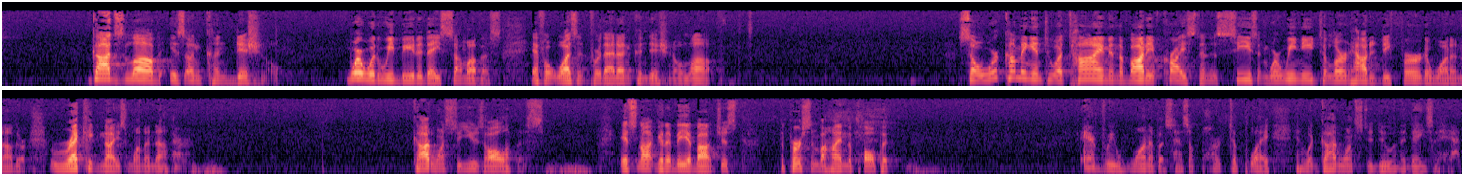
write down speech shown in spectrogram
God's love is unconditional. Where would we be today, some of us, if it wasn't for that unconditional love? So we're coming into a time in the body of Christ in this season where we need to learn how to defer to one another, recognize one another. God wants to use all of us. It's not going to be about just the person behind the pulpit. Every one of us has a part to play in what God wants to do in the days ahead.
